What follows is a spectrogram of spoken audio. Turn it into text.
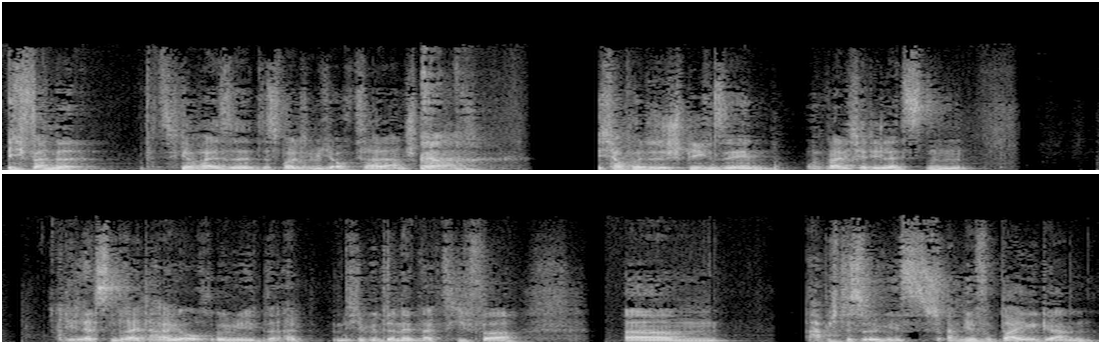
Ich fand, witzigerweise, das wollte ich mich auch gerade ansprechen. Ja. Ich habe heute das Spiel gesehen und weil ich ja die letzten, die letzten drei Tage auch irgendwie halt nicht im Internet aktiv war, ähm, habe ich das irgendwie ist an mir vorbeigegangen.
